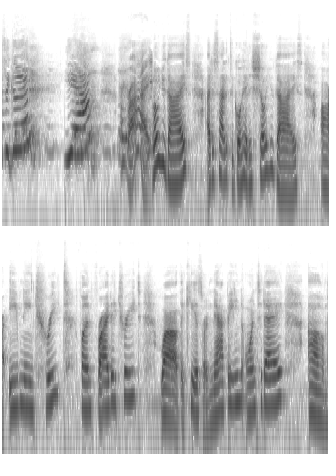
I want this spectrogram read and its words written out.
is it good? Yeah? All right. Hello, you guys. I decided to go ahead and show you guys our evening treat, Fun Friday treat, while the kids are napping on today. Um,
